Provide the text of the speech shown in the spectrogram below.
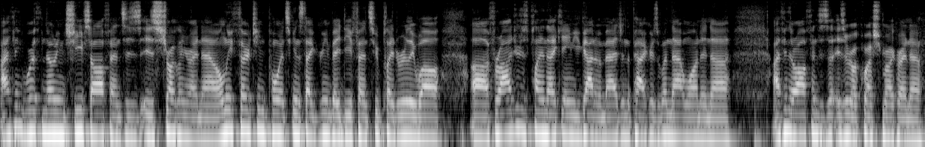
I think worth noting, Chiefs offense is, is struggling right now. Only 13 points against that Green Bay defense, who played really well. Uh, if Rodgers is playing that game, you got to imagine the Packers win that one. And uh, I think their offense is a, is a real question mark right now.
